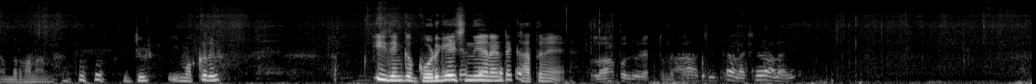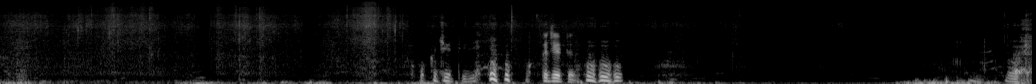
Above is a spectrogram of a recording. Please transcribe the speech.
నంబర్ వన్ అన్న. ఇది చూడు ఈ మొక్క చూడు ఇది ఇంకా గొడుగేసింది అని అంటే కథమే. లోపల చూడు ఎట్టుంది లక్ష్మీ ఒక్క చెట్టు ఇది. ఒక్క చెట్టు. అది. ఓకే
